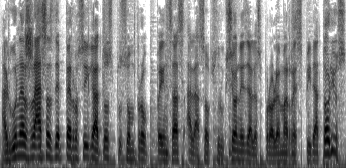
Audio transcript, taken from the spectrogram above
Algunas razas de perros y gatos pues, son propensas a las obstrucciones y a los problemas respiratorios,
